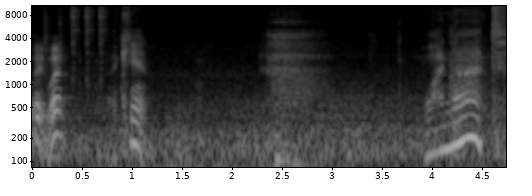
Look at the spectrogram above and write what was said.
wait, what? I can't. Why not?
